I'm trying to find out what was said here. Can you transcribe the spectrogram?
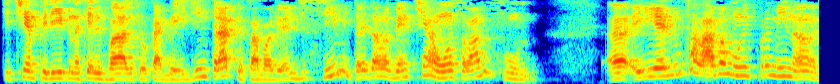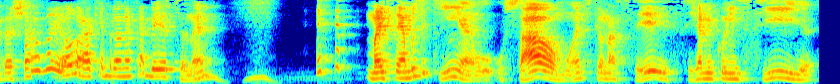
que tinha perigo naquele vale que eu acabei de entrar, porque eu estava olhando de cima, então ele estava vendo que tinha onça lá no fundo. Uh, e ele não falava muito para mim, não. Ele deixava eu lá quebrando a cabeça, né? Mas tem a musiquinha, o, o, salmo, antes que eu nascesse, já me conhecia.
